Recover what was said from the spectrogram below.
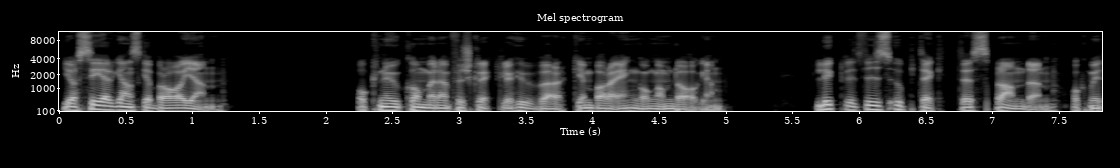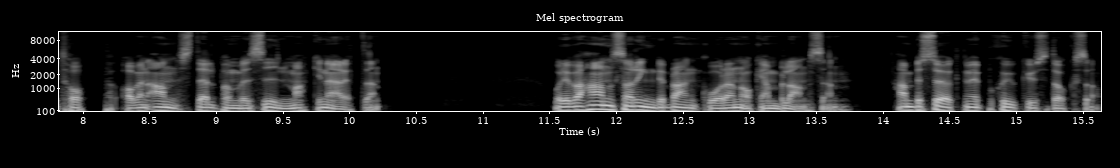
Jag ser ganska bra igen. Och nu kommer den förskräckliga huvudvärken bara en gång om dagen. Lyckligtvis upptäcktes branden och mitt hopp av en anställd på en bensinmack i närheten. Och det var han som ringde brandkåren och ambulansen. Han besökte mig på sjukhuset också.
